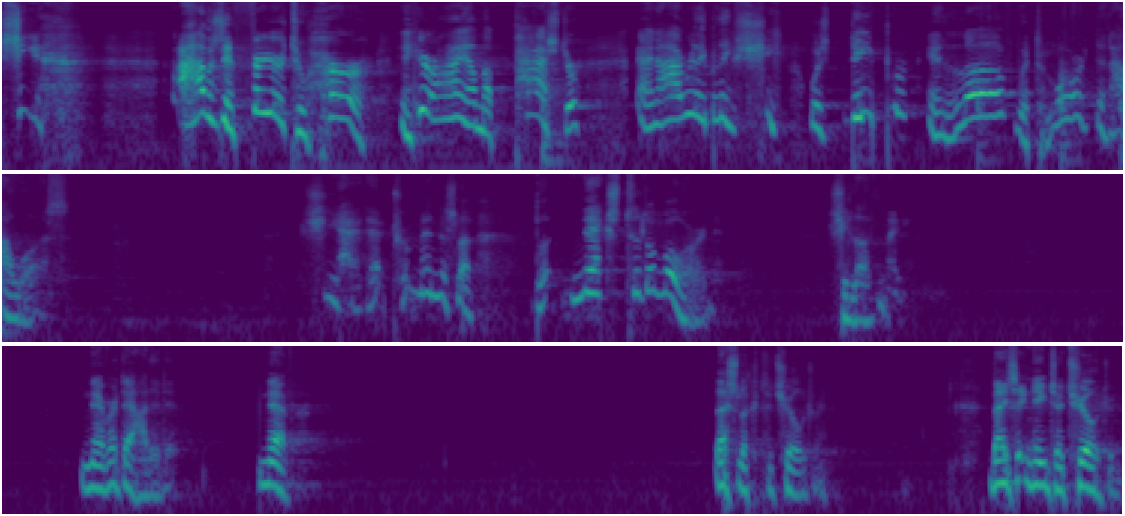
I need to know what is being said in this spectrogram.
she, I was inferior to her. And here I am, a pastor, and I really believe she was deeper in love with the Lord than I was. She had that tremendous love. But next to the Lord, she loved me. Never doubted it. Never. Let's look at the children. Basic needs of children.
